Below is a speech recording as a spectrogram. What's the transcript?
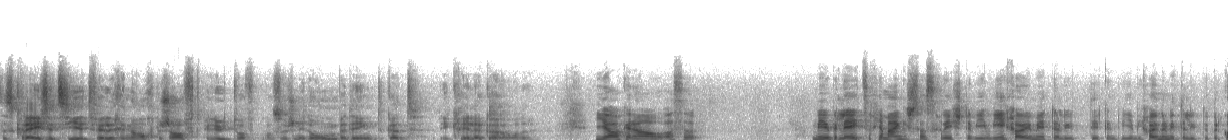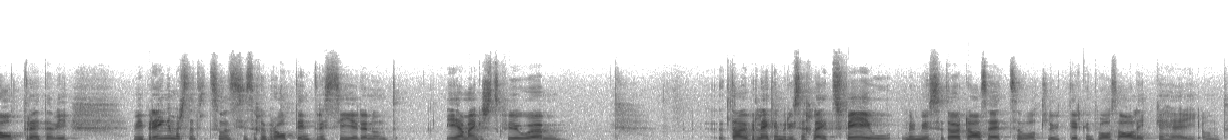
das Kreisen zieht vielleicht in der Nachbarschaft bei Leuten, die, die sonst nicht unbedingt in die Kirche gehen, oder? Ja, genau. Also, man überlegt sich ja manchmal als Christen, wie, wie können wir den Leuten irgendwie, wie können wir mit den Leuten über Gott reden, wie, wie bringen wir sie dazu, dass sie sich überhaupt interessieren. Und ich habe manchmal das Gefühl, ähm, da überlegen wir uns ein bisschen zu viel. Wir müssen dort ansetzen, wo die Leute irgendwo ein Anliegen haben. Und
